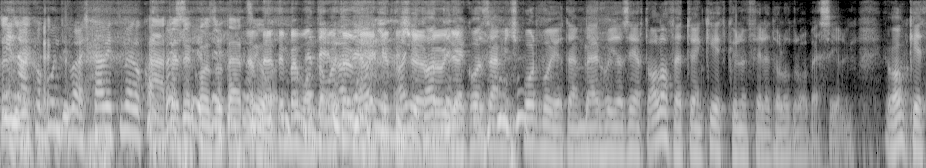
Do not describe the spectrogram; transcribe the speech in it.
mindnánk a bundival és kávét, meg akkor Átvezünk konzultáció. Nem, de én bevontam a többieket is ebbe, ugye. hozzá, mint sportból jött ember, hogy azért alapvetően két különféle dologról beszélünk. Van két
